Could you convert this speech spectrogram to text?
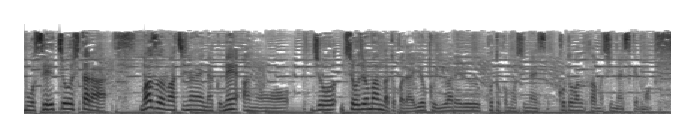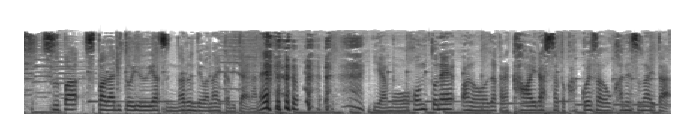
もう成長したら、まずは間違いなくね、あの少女漫画とかではよく言われることかもしれないです、言葉かもしれないですけども、スーパー、スパダリというやつになるんではないかみたいなね。いやもうほんとね、あのだから可愛らしさとかっこよさを兼ね備えた、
